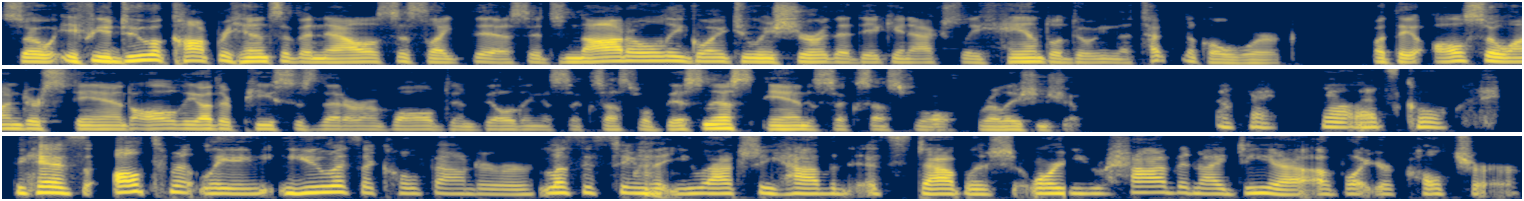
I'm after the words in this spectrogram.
So if you do a comprehensive analysis like this, it's not only going to ensure that they can actually handle doing the technical work, but they also understand all the other pieces that are involved in building a successful business and a successful relationship. Okay. Well, that's cool. Because ultimately, you as a co founder, let's assume that you actually have an established or you have an idea of what your culture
